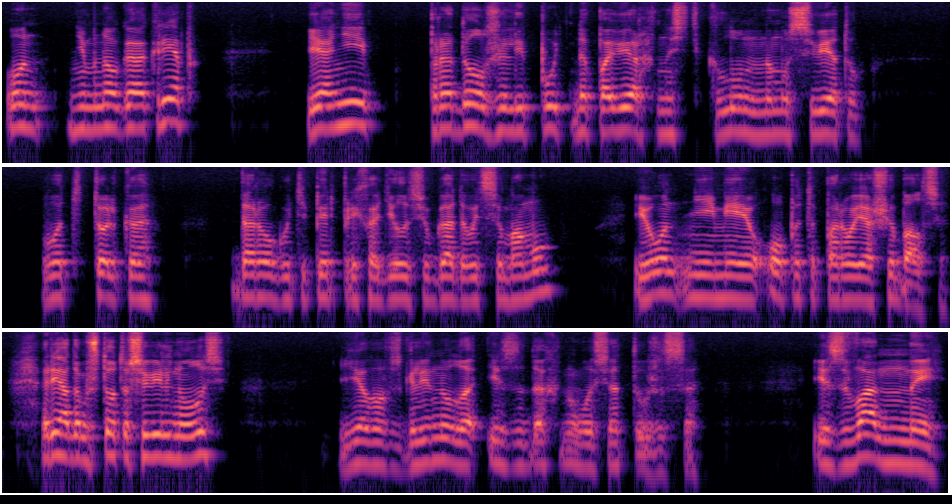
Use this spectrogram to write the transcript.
Он немного окреп, и они продолжили путь на поверхность к лунному свету. Вот только дорогу теперь приходилось угадывать самому, и он, не имея опыта, порой ошибался. Рядом что-то шевельнулось. Ева взглянула и задохнулась от ужаса. Из ванны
